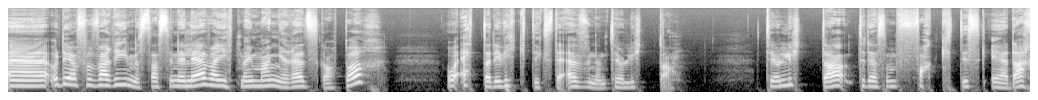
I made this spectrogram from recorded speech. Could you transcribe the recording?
Eh, og det å få være Rimestad sin elev har gitt meg mange redskaper, og et av de viktigste evnene til å lytte. Til å lytte til det som faktisk er der,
